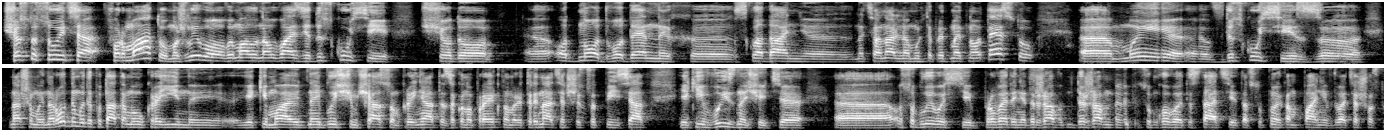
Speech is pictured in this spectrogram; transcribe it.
Що стосується формату, можливо, ви мали на увазі дискусії щодо е, одно-дводенних е, складань національного мультипредметного тесту. Е, Ми е, в дискусії з нашими народними депутатами України, які мають найближчим часом прийняти законопроект номер 13650, який визначить е, особливості проведення держав, державної підсумкової атестації та вступної кампанії в 2026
